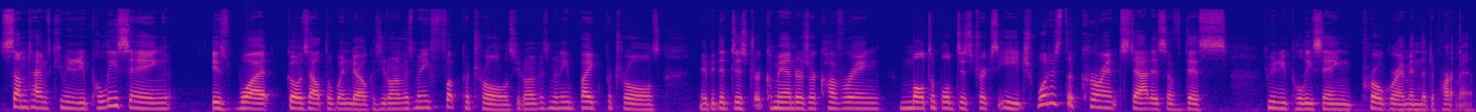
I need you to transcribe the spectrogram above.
sometimes community policing is what goes out the window because you don't have as many foot patrols, you don't have as many bike patrols. Maybe the district commanders are covering multiple districts each. What is the current status of this community policing program in the department?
